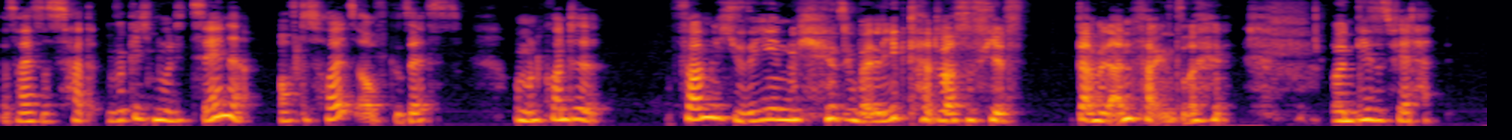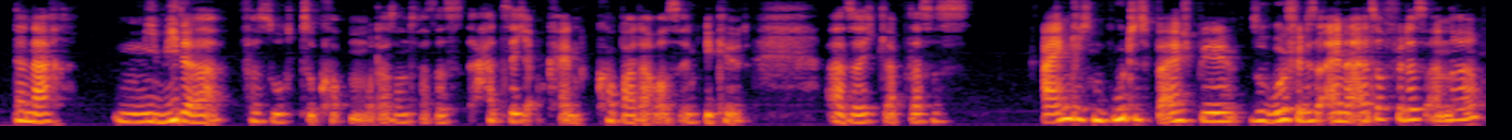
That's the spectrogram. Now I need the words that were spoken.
Das heißt, es hat wirklich nur die Zähne auf das Holz aufgesetzt und man konnte förmlich sehen, wie es überlegt hat, was es jetzt damit anfangen soll. Und dieses Pferd hat danach nie wieder versucht zu koppen oder sonst was. Es hat sich auch kein Kopper daraus entwickelt. Also ich glaube, das ist eigentlich ein gutes Beispiel, sowohl für das eine als auch für das andere,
